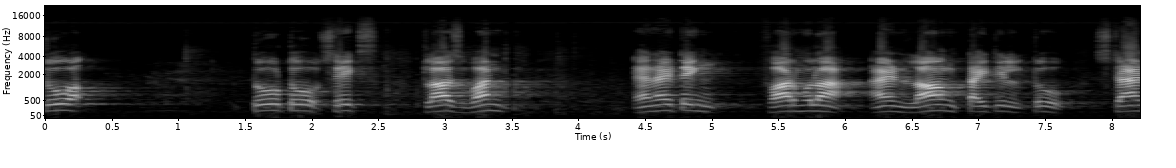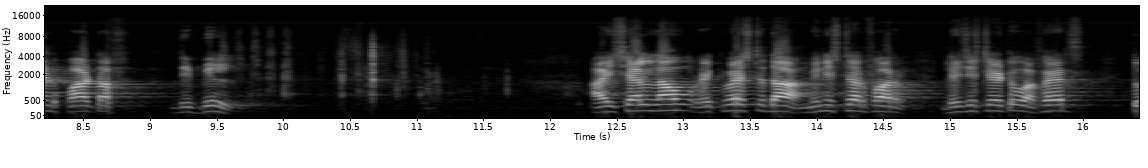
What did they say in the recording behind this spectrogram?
two two to six clause one enacting formula and long title to stand part of the bill I shall now request the minister for legislative affairs to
